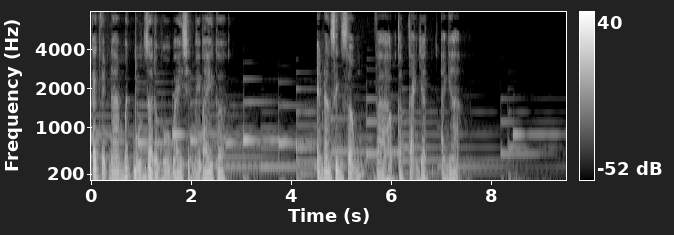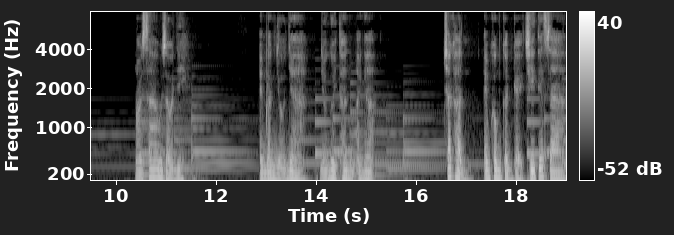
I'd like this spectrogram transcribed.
cách việt nam mất 4 giờ đồng hồ bay trên máy bay cơ. Em đang sinh sống và học tập tại nhật, anh ạ nói sao bây giờ nhỉ? Em đang nhớ nhà, nhớ người thân anh ạ. Chắc hẳn em không cần kể chi tiết ra,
